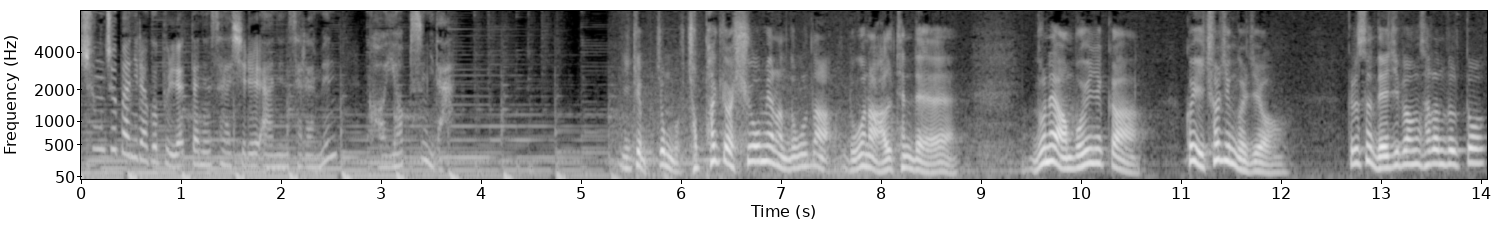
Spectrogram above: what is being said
충주반이라고 불렸다는 사실을 아는 사람은 거의 없습니다. 이게 좀 접하기가 쉬우면 누구나 누구나 알 텐데 눈에 안 보이니까 거의 잊혀진 거죠. 그래서 내 지방 사람들도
